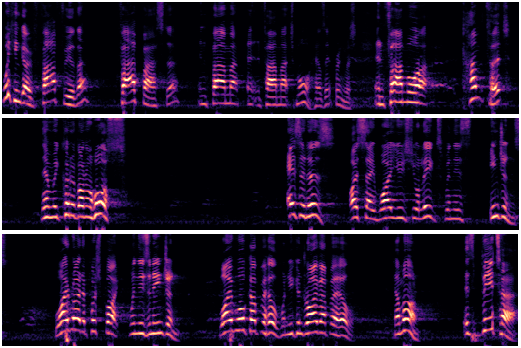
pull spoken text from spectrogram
We can go far further, far faster, and far, mu- and far much more. How's that for English? And far more comfort than we could have on a horse. As it is, I say, why use your legs when there's engines? Why ride a push bike when there's an engine? Why walk up a hill when you can drive up a hill? Come on. It's better.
